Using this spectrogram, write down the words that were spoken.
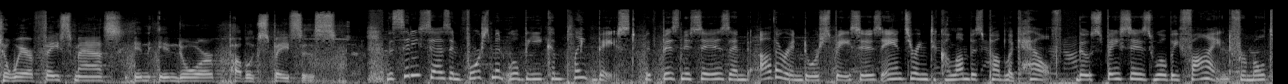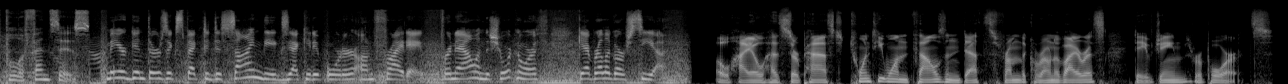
to wear face masks in indoor public spaces. The city says enforcement will be complaint based, with businesses and other indoor spaces answering to Columbus Public Health. Those spaces will be fined for multiple offenses. Mayor Ginther is expected to sign the executive order on Friday. For now, in the short north, Gabriela Garcia. Ohio has surpassed 21,000 deaths from the coronavirus. Dave James reports.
